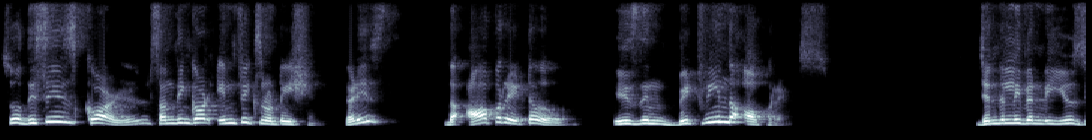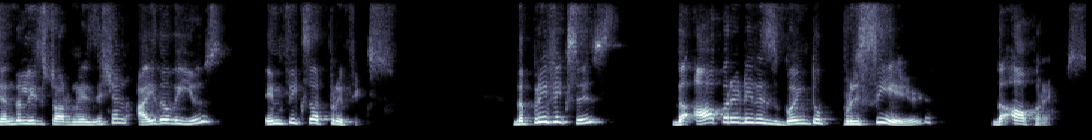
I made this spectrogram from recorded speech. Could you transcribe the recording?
So this is called something called infix notation. That is, the operator is in between the operands. Generally, when we use general list organization, either we use infix or prefix. The prefix is the operator is going to precede the operands.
